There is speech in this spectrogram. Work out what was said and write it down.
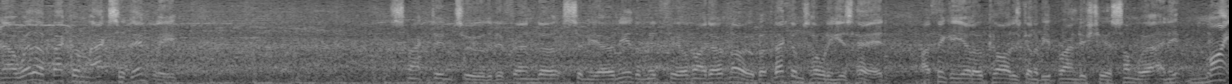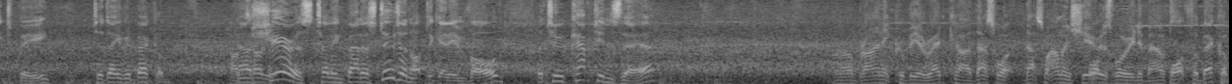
Now, whether Beckham accidentally smacked into the defender, Simeone, the midfielder, I don't know. But Beckham's holding his head. I think a yellow card is going to be brandished here somewhere, and it might be to David Beckham. I'll now, tell you. Telling Batistuta not to get involved. The two captains there. Well, Brian, it could be a red card. That's what that's what Alan Shearer's worried about. What for Beckham?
